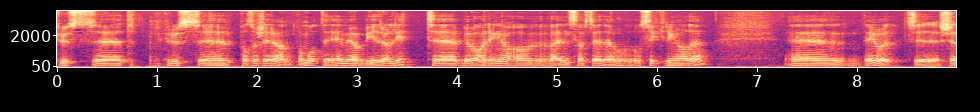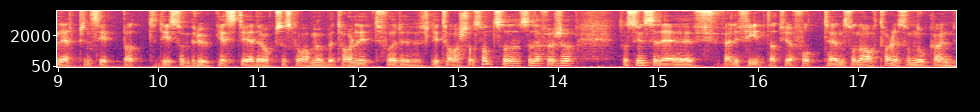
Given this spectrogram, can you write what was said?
cruisepassasjerene uh, på en måte er med å bidra litt til bevaringa av verdensarvstedet og, og sikringa av det. Eh, det er jo et eh, generelt prinsipp at de som bruker steder, også skal være med å betale litt for slitasje og sånt. Så, så derfor så, så syns jeg det er veldig fint at vi har fått til en sånn avtale som nå kan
